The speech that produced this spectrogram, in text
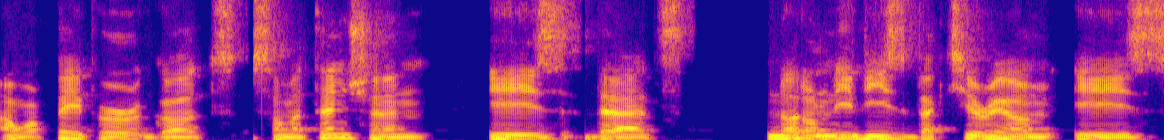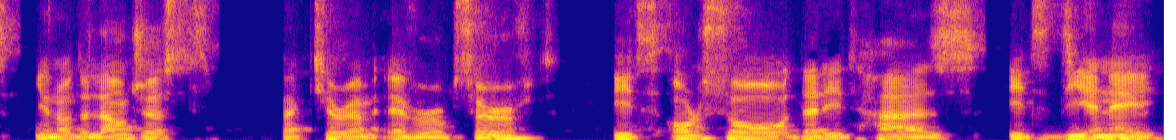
our paper got some attention is that not only this bacterium is, you know, the largest bacterium ever observed, it's also that it has its DNA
